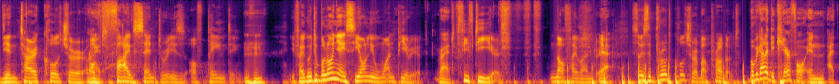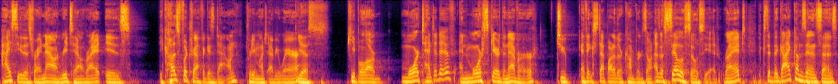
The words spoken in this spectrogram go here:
the entire culture Right. of five centuries of painting. Mm-hmm. If I go to Bologna, I see only one period. Right. 50 years, not 500. Yeah. So it's a broad culture about product. But we got to be careful. In I, I see this right now in retail, right? Is because foot traffic is down pretty much everywhere. Yes. people are more tentative and more scared than ever to, I think, step out of their comfort zone as a sales associate, right? Because if the guy comes in and says,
